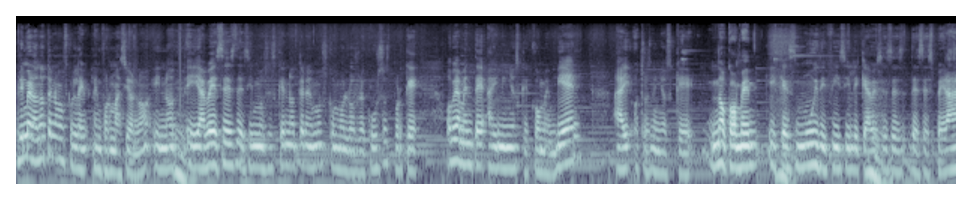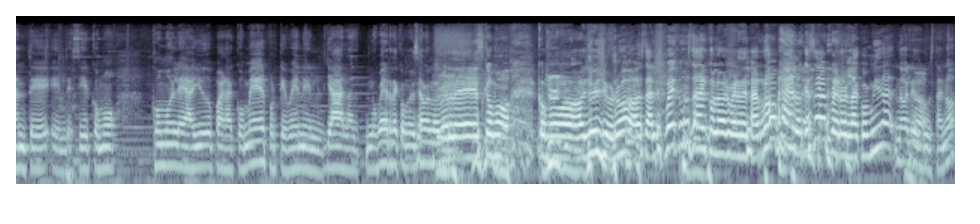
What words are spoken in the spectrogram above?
primero no tenemos la, la información, ¿no? Y, no mm. y a veces decimos es que no tenemos como los recursos porque obviamente hay niños que comen bien, hay otros niños que no comen y que es muy difícil y que a mm. veces es desesperante el decir cómo cómo le ayudo para comer, porque ven el, ya la, lo verde, como decíamos, lo verde es como, como yuyu, ¿no? O sea, les puede gustar el color verde en la ropa, en lo que sea, pero en la comida no les no. gusta, ¿no?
